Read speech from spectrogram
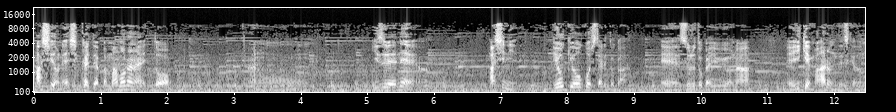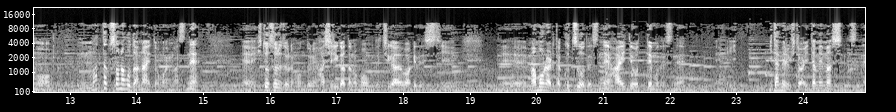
ー、足をねしっかりとやっぱ守らないとあのー、いずれね足に病気を起こしたりとか、えー、するとかいうような、え、意見もあるんですけども全くそんなことはないと思いますね、えー、人それぞれ本当に走り方のフォームで違うわけですし、え守られた靴をですね履いておってもですね、え痛める人は痛めますしですね、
